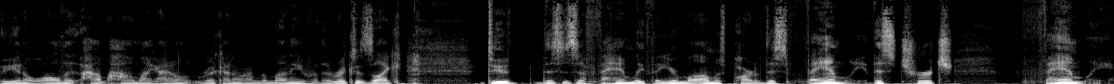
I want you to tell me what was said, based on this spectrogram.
you know all the how how am I I don't Rick I don't have the money for the Rick is like dude, this is a family thing. Your mom was part of this family, this church family.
